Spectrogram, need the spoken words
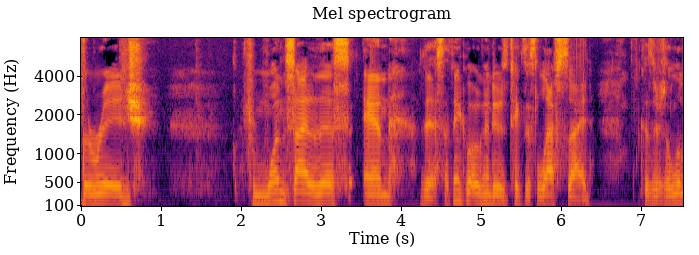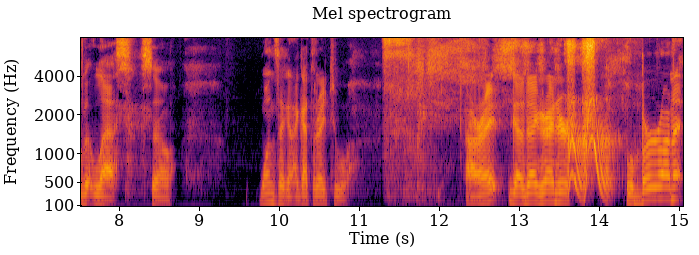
the ridge from one side of this and this. I think what we're gonna do is take this left side because there's a little bit less. So one second, I got the right tool. All right, got a die grinder, a little burr on it.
